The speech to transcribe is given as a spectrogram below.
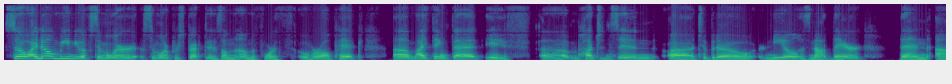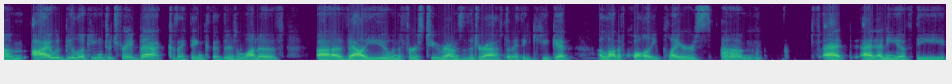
so I know me and you have similar similar perspectives on the on the fourth overall pick. Um, I think that if um, Hutchinson, uh, Thibodeaux, Neal is not there, then um, I would be looking to trade back because I think that there's a lot of uh, value in the first two rounds of the draft, and I think you could get a lot of quality players um, at at any of the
